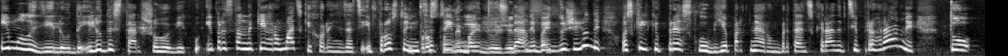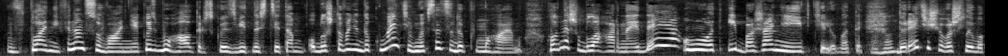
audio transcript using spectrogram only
і молоді люди, і люди старшого віку, і представники громадських організацій, і просто І просто ініціативні небайдужі, да, да? небайдужі люди, оскільки прес-клуб є партнером Британської ради в цій програмі, то в плані фінансування, якоїсь бухгалтерської звітності, там облаштування документів, ми все це допомагаємо. Головне, щоб була гарна ідея, от і бажання її втілювати. До речі, що важливо,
